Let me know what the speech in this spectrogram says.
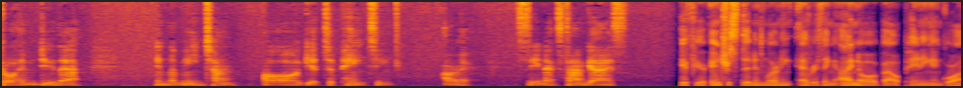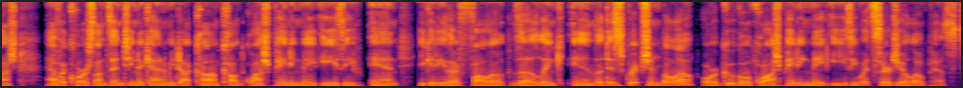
go ahead and do that. In the meantime, I'll get to painting. All right. See you next time, guys. If you're interested in learning everything I know about painting in gouache, I have a course on zentinacademy.com called Gouache Painting Made Easy, and you can either follow the link in the description below or Google Gouache Painting Made Easy with Sergio Lopez.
